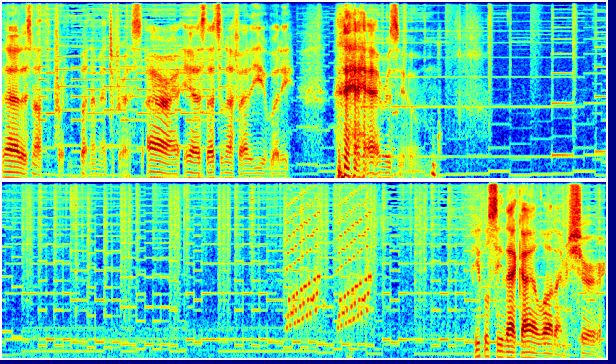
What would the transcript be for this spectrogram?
That is not the button I meant to press. Alright, yes, that's enough out of you, buddy. Resume. People see that guy a lot, I'm sure.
